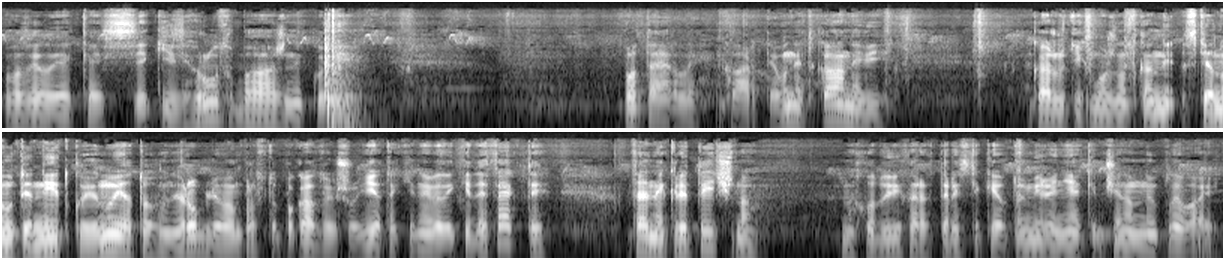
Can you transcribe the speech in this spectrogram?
возили якийсь, якийсь груз в багажнику і потерли карти. Вони тканеві. Кажуть, їх можна ткани- стягнути ниткою. Ну, я того не роблю, вам просто показую, що є такі невеликі дефекти. Це не критично. На ходові характеристики автомобіля ніяким чином не впливають.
